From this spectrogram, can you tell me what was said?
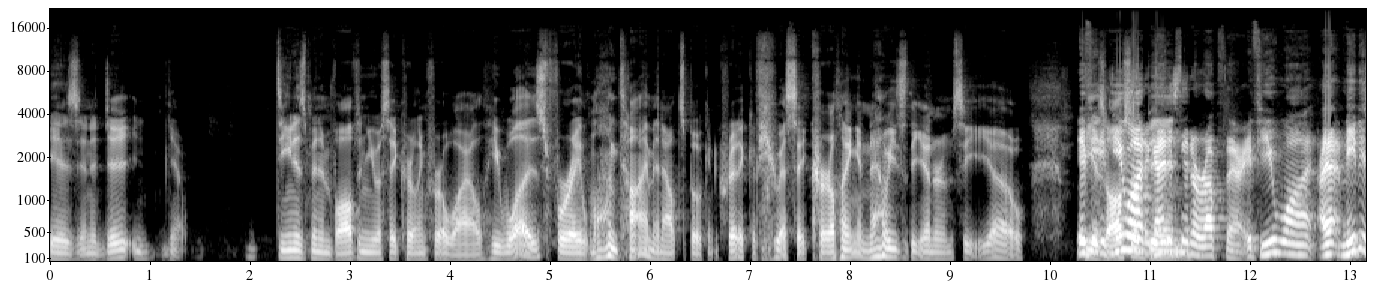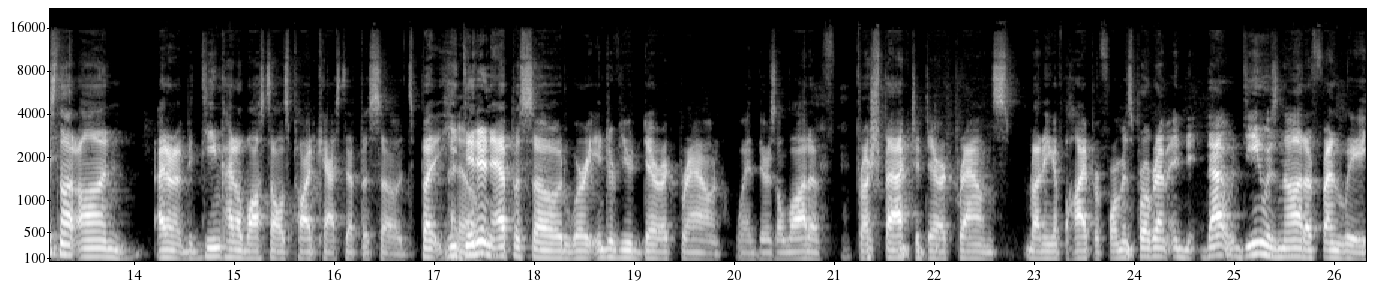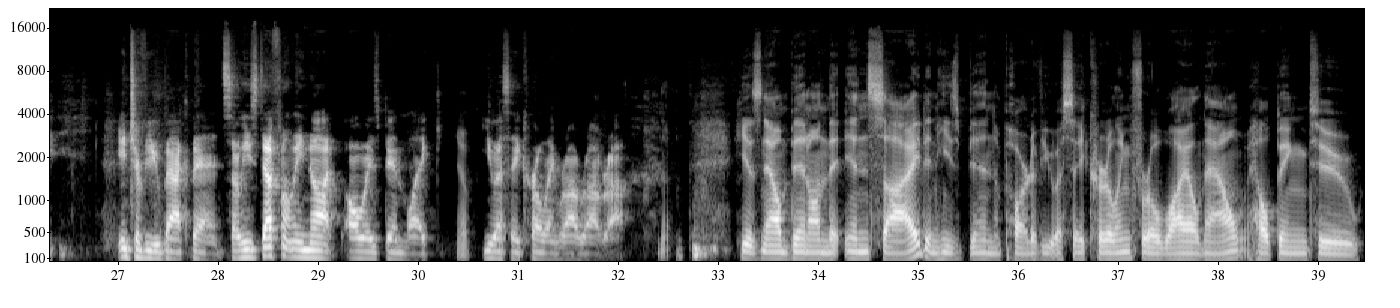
is in addition, you know, Dean has been involved in USA Curling for a while. He was for a long time an outspoken critic of USA Curling, and now he's the interim CEO. If, if you want, been... can I just interrupt there? If you want, I, maybe it's not on. I don't know. Dean kind of lost all his podcast episodes, but he did an episode where he interviewed Derek Brown when there's a lot of brushback to Derek Brown's running of the high performance program, and that Dean was not a friendly interview back then. So he's definitely not always been like yep. USA Curling rah rah rah. No. He has now been on the inside and he's been a part of USA Curling for a while now, helping to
